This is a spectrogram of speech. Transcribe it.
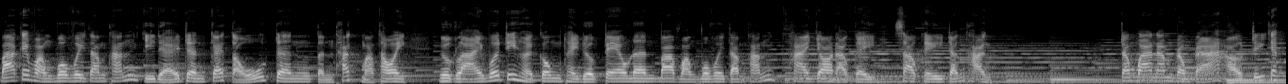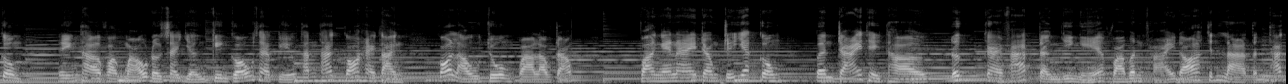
ba cái vòng vô vi tam thánh chỉ để trên cái tủ, trên tịnh thất mà thôi. Ngược lại, với trí huệ cung thì được treo lên ba vòng vô vi tam thánh, thay cho đạo kỳ sau khi trấn thần. Trong 3 năm ròng rã ở trí chắc cung, điện thờ phật mẫu được xây dựng kiên cố theo kiểu thánh thất có hai tầng, có lầu chuông và lầu trống. Và ngày nay trong trí giác cung, bên trái thì thờ đức khai pháp trần duy nghĩa và bên phải đó chính là tịnh thất.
